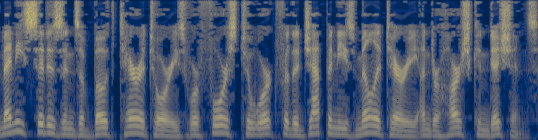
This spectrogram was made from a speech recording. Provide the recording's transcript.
many citizens of both territories were forced to work for the Japanese military under harsh conditions.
